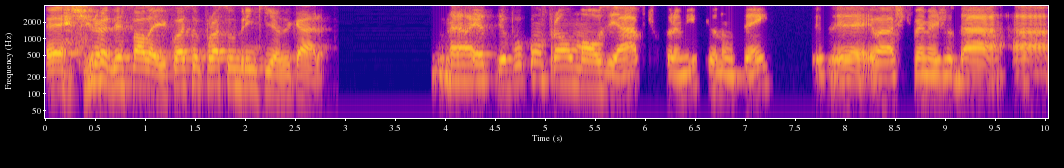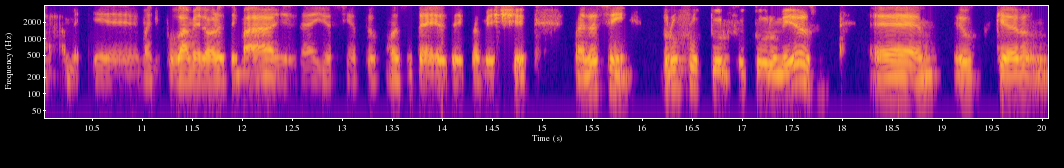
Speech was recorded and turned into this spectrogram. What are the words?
É, Schroeder, fala aí. Qual é o seu próximo brinquedo, cara? Não, eu, eu vou comprar um mouse áptico para mim, porque eu não tenho é, eu acho que vai me ajudar a, a é, manipular melhor as imagens, né? E assim, eu tô com umas ideias aí para mexer. Mas assim, para o futuro, futuro mesmo, é, eu quero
